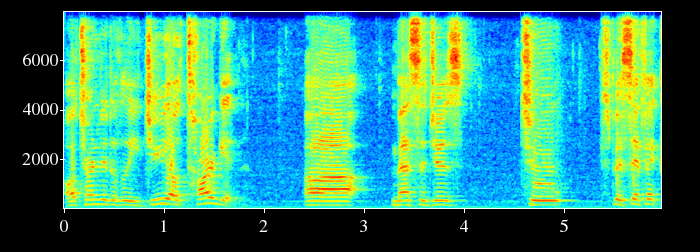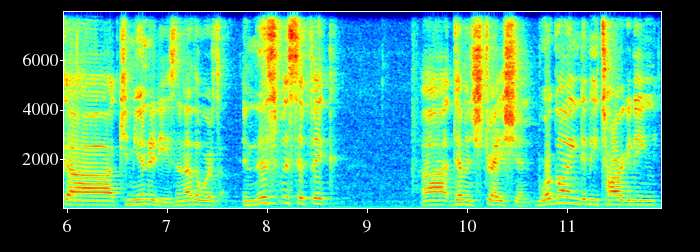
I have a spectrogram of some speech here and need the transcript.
alternatively geo-target uh, messages to specific uh, communities. In other words, in this specific uh, demonstration, we're going to be targeting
